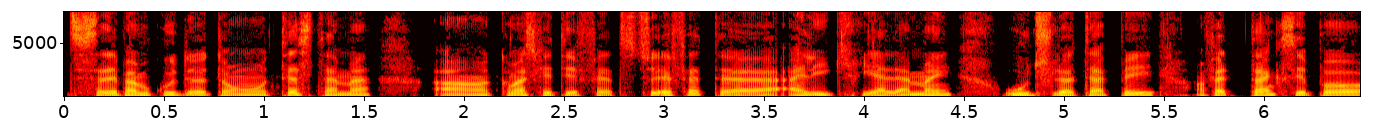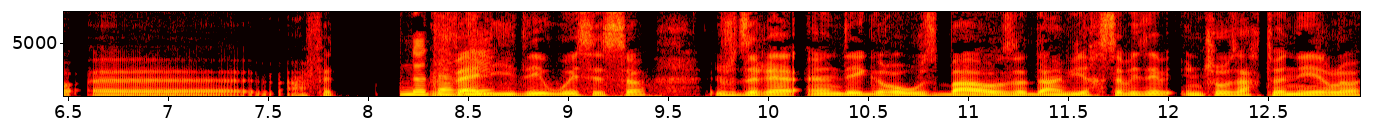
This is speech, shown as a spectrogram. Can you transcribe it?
ça dépend beaucoup de ton testament, en comment est-ce qu'il a été fait. Si tu l'as fait euh, à l'écrit, à la main, ou tu l'as tapé, en fait, tant que c'est pas, euh, en fait, Notarié? validé, oui, c'est ça, je vous dirais, une des grosses bases dans la vie. Ça veut dire une chose à retenir, là,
